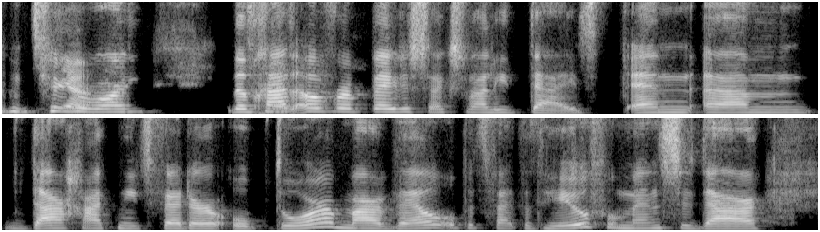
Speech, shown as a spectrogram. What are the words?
trigger warning. Dat gaat over pedoseksualiteit. En um, daar ga ik niet verder op door, maar wel op het feit dat heel veel mensen daar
